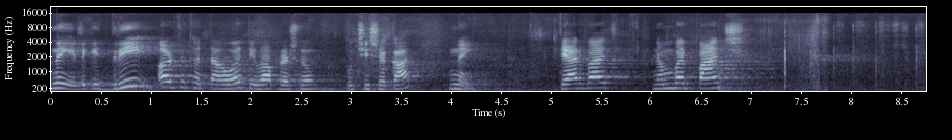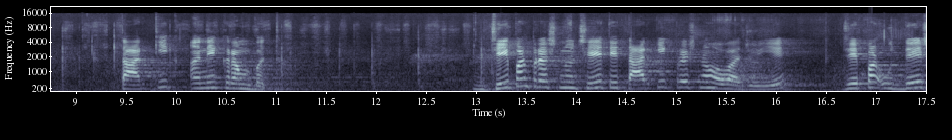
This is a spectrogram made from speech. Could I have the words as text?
નહીં. એટલે કે દ્વિ અર્થ થતા હોય તેવા પ્રશ્નો પૂછી શકાય નહીં. ત્યારબાદ નંબર પાંચ તાર્કિક અને ક્રમબદ્ધ. જે પણ પ્રશ્નો છે તે તાર્કિક પ્રશ્નો હોવા જોઈએ, જે પણ ઉદ્દેશ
